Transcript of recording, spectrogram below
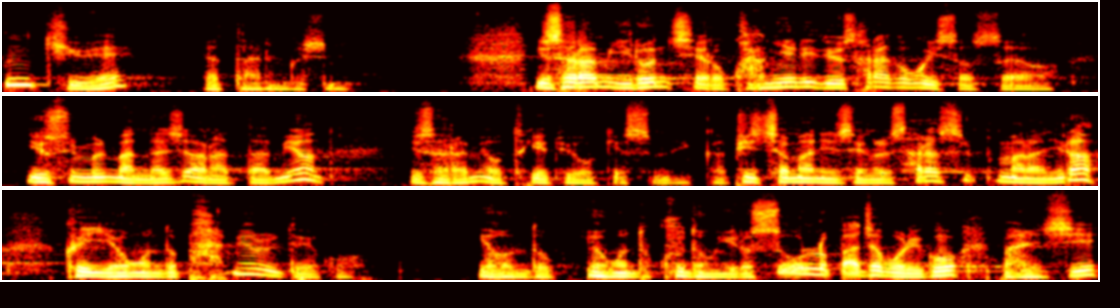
큰 기회였다는 것입니다. 이 사람이 이런 채로 광인이 되어 살아가고 있었어요. 예수님을 만나지 않았다면 이 사람이 어떻게 되었겠습니까? 비참한 인생을 살았을 뿐만 아니라 그의 영혼도 파멸되고 영혼도 영혼도 구덩이로 소울로 빠져버리고 말지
